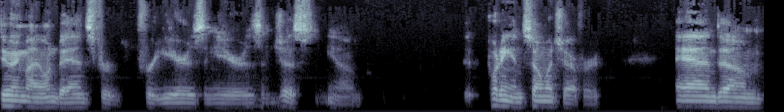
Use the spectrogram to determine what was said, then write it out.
doing my own bands for for years and years, and just you know, putting in so much effort. And um,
